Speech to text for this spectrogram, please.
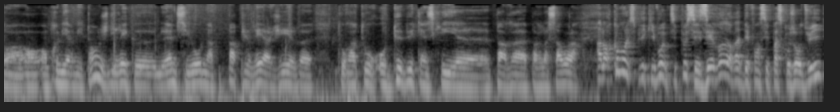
en, première mi-temps. Je dirais que le MCO n'a pas pu réagir euh, tour à tour aux deux buts inscrits euh, par, par la Sawara. Alors comment expliquez-vous un petit peu ces erreurs à défensives? Parce qu'aujourd'hui,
